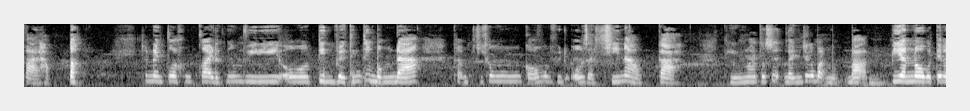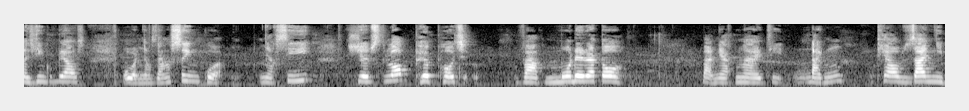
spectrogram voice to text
phải học tập Cho nên tôi không quay được những video tin về tin tức bóng đá Thậm chí không có một video giải trí nào cả. Thì hôm nay tôi sẽ đánh cho các bạn một bản piano có tên là Jingle Bells Một bản nhạc Giáng sinh của nhạc sĩ James Lord Pepper và Moderato bản nhạc này thì đánh theo giai nhịp,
